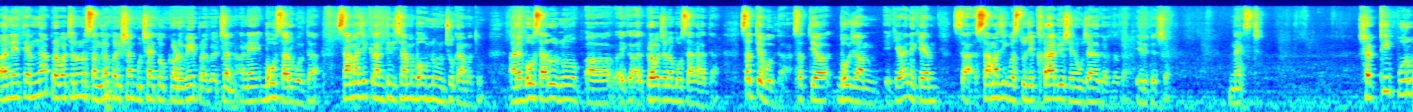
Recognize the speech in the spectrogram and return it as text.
અને તેમના પ્રવચનોનો સંગ્રહ પરીક્ષામાં પૂછાય તો કડવે પ્રવચન અને બહુ સારું બોલતા. સામાજિક ક્રાંતિ દિશામાં બહુ એમનું ઊંચું કામ હતું અને બહુ સારું એમનું એક પ્રવચનો બહુ સારા હતા. સત્ય બોલતા. સત્ય બહુ જ આમ એ કહેવાય ને કે એમ સામાજિક વસ્તુ જે ખરાબીઓ છે એને ઉજાગર કરતા હતા. એ રીતે છે. નેક્સ્ટ છઠ્ઠી પૂર્વ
